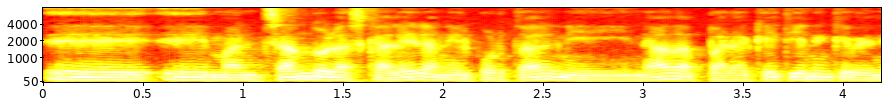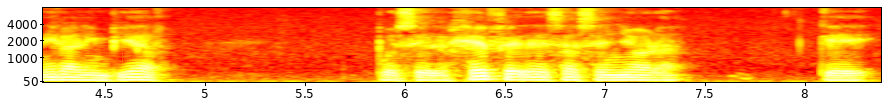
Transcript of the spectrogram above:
eh, eh, manchando la escalera, ni el portal, ni nada. ¿Para qué tienen que venir a limpiar? Pues el jefe de esa señora, que,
